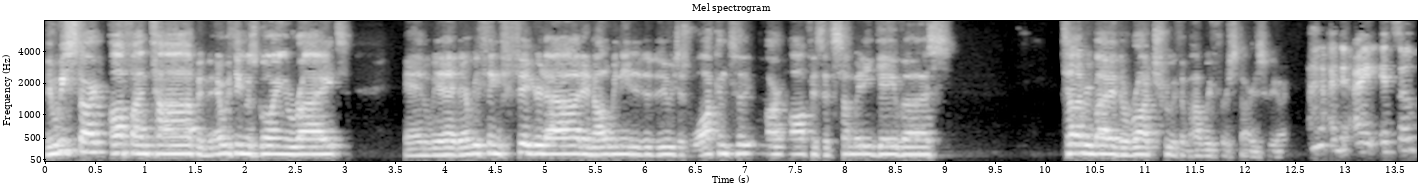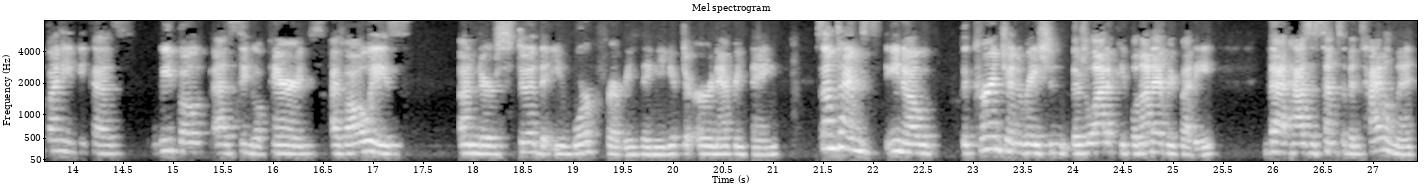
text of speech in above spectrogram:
Did we start off on top and everything was going right? And we had everything figured out, and all we needed to do was just walk into our office that somebody gave us. Tell everybody the raw truth of how we first started, sweetheart. I, I, it's so funny because we both, as single parents, I've always understood that you work for everything. You have to earn everything. Sometimes, you know, the current generation, there's a lot of people, not everybody, that has a sense of entitlement.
